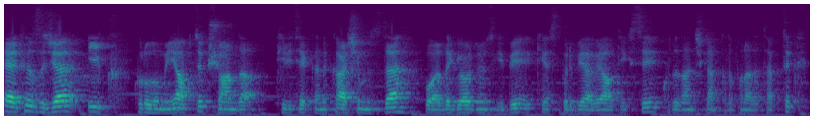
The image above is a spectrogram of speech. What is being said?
Evet hızlıca ilk kurulumu yaptık. Şu anda kilit ekranı karşımızda. Bu arada gördüğünüz gibi Casper Via V6X'i kutudan çıkan kılıfına da taktık.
